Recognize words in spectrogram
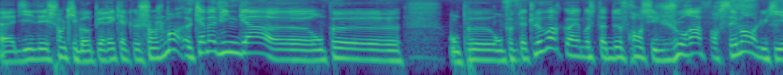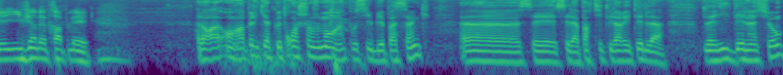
Euh, Didier Deschamps qui va opérer quelques changements. Euh, Kamavinga, euh, on peut, on peut, on peut peut-être le voir quand même au Stade de France. Il jouera forcément, lui qui il vient d'être appelé. Alors, on rappelle qu'il n'y a que trois changements hein, possibles et pas cinq. Euh, c'est la particularité de la, Ligue des Nations.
